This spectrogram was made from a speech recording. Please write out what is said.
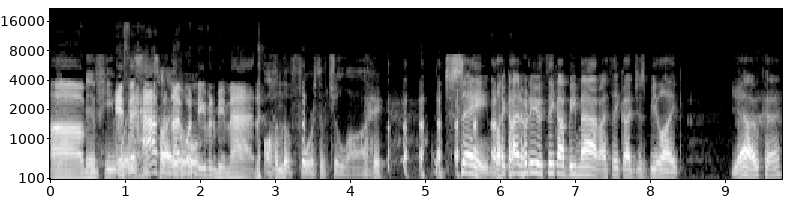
Um, if he if it happened, I wouldn't even be mad. on the Fourth of July, same. Like I don't even think I'd be mad. I think I'd just be like, yeah, okay,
